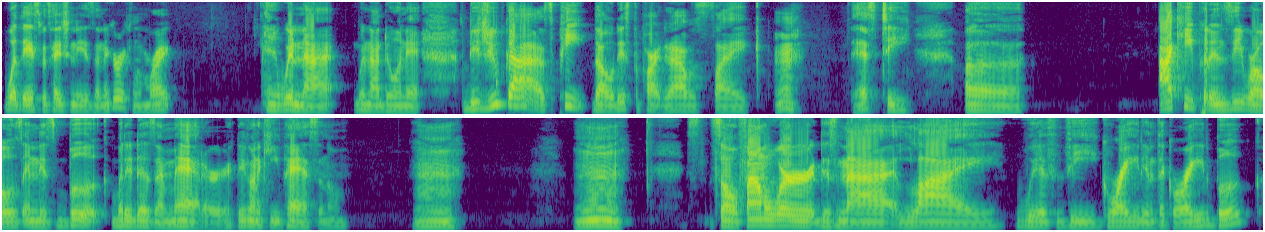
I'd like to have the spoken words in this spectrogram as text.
what the expectation is in the curriculum, right? And we're not we're not doing that. Did you guys peep though? This the part that I was like, mm, that's T. Uh, I keep putting zeros in this book, but it doesn't matter. They're gonna keep passing them. Mm. Mm. So, final word does not lie with the grade in the grade book.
